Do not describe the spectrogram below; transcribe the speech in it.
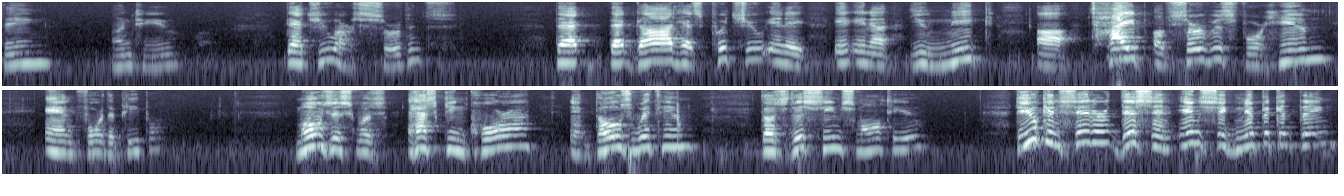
thing unto you that you are servants? That, that God has put you in a, in, in a unique uh, type of service for Him and for the people? Moses was asking Korah and those with him, Does this seem small to you? Do you consider this an insignificant thing?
